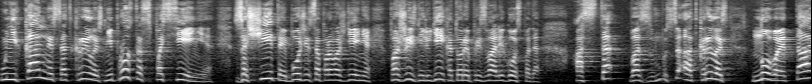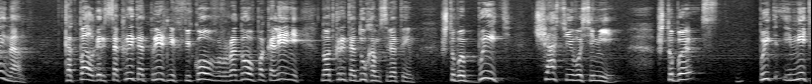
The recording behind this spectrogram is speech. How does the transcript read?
уникальность открылась не просто спасение, защита и Божье сопровождение по жизни людей, которые призвали Господа, а открылась новая тайна, как Павел говорит, сокрытая от прежних веков, родов, поколений, но открытая Духом Святым, чтобы быть частью Его семьи, чтобы быть, иметь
